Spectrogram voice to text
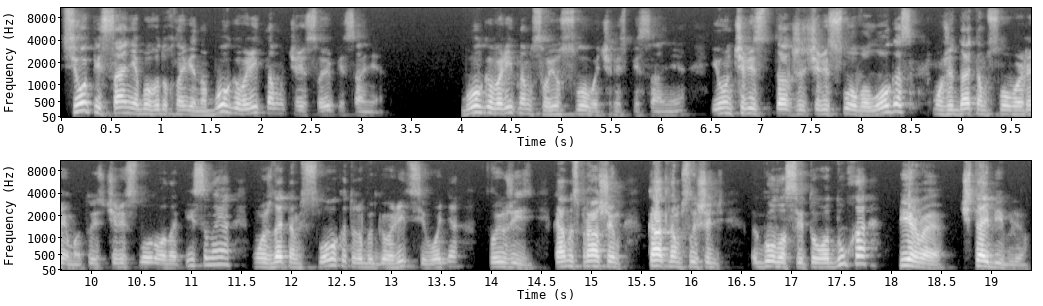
Все Писание Богодухновенно. Бог говорит нам через свое Писание. Бог говорит нам свое слово через Писание. И Он через, также через слово логос может дать нам слово рема. То есть через слово написанное может дать нам слово, которое будет говорить сегодня твою жизнь. Когда мы спрашиваем, как нам слышать голос Святого Духа, первое, читай Библию.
